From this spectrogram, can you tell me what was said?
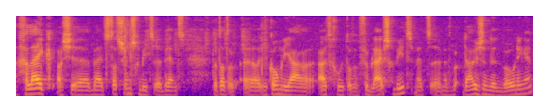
gelijk als je bij het stationsgebied eh, bent, dat dat ook, in de komende jaren uitgegroeid tot een verblijfsgebied met, met duizenden woningen.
